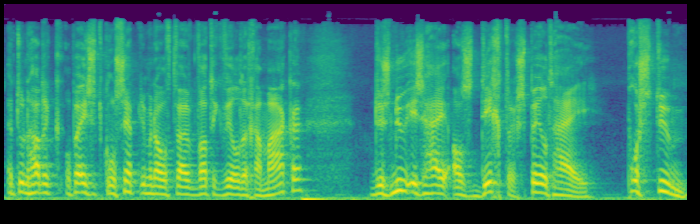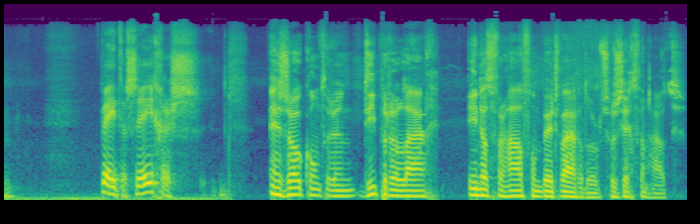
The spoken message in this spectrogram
En toen had ik opeens het concept in mijn hoofd wat ik wilde gaan maken. Dus nu is hij als dichter, speelt hij postuum Peter Segers. En zo komt er een diepere laag in dat verhaal van Bert Wagendorp, zo zegt Van Hout.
